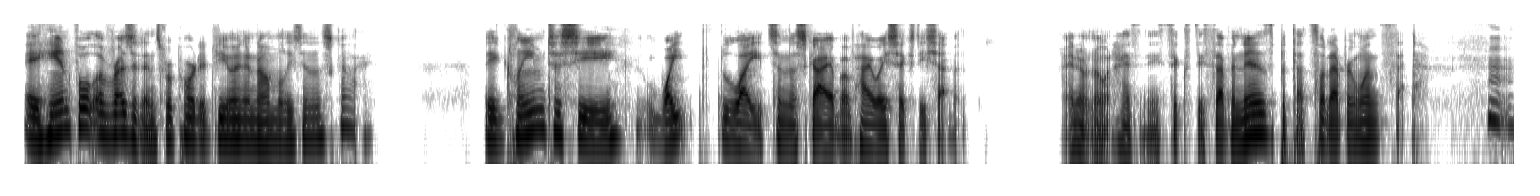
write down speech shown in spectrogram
A handful of residents reported viewing anomalies in the sky. They claimed to see white lights in the sky above Highway 67. I don't know what Highway 67 is, but that's what everyone said. Hmm.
